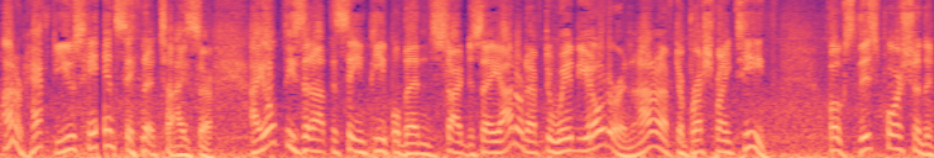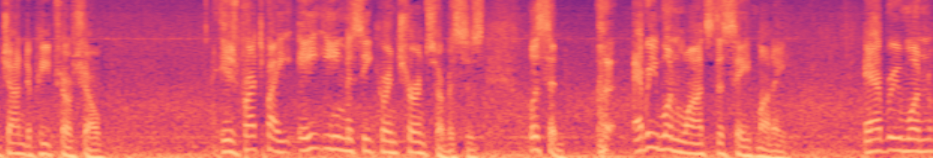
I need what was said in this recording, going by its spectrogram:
I don't have to use hand sanitizer. I hope these are not the same people then start to say, I don't have to wear deodorant. I don't have to brush my teeth. Folks, this portion of the John DePetro show is brought to you by AE Mazika Insurance Services. Listen, everyone wants to save money. Everyone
